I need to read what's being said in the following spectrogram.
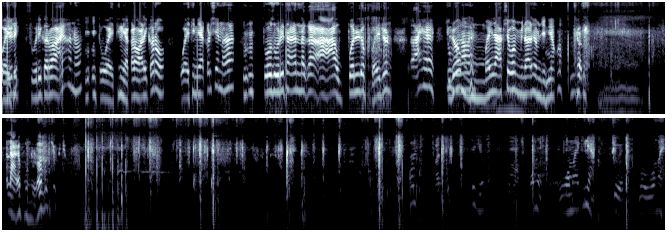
ઓયથી ચોરી કરવા આયા ને તો અહીંથી નેકળ વાળી કરો ઓયથી નીકળશે ને તો ચોરી થાય ને આ ઉપર લો ભાઈ રહ્યો આ હે મહી નાખશે પણ મિનાળ સમજી. નીકળો. અલા અરે પૂંડળો ચૂપ ચૂપ ઓમાય ગીલ્યા. ઓમાય.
